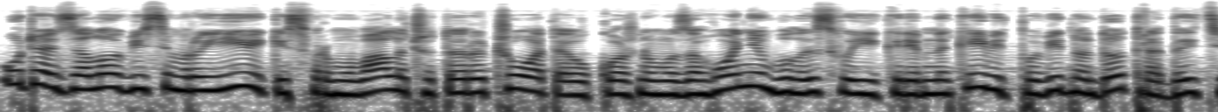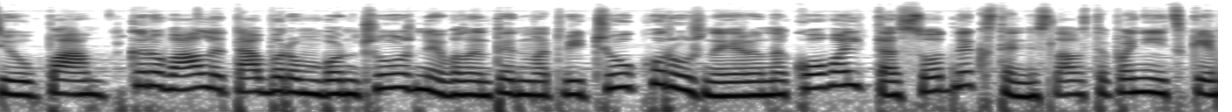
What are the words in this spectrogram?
Участь взяло вісім роїв, які сформували чотири чоти. У кожному загоні були свої керівники відповідно до традиції УПА. Керували табором Бончужний Валентин Матвійчук, хоружний Ірина Коваль та сотник Станіслав Степаніцький.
